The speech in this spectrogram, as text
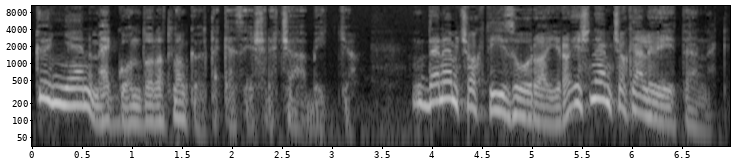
könnyen, meggondolatlan költekezésre csábítja. De nem csak tíz óraira, és nem csak előételnek,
